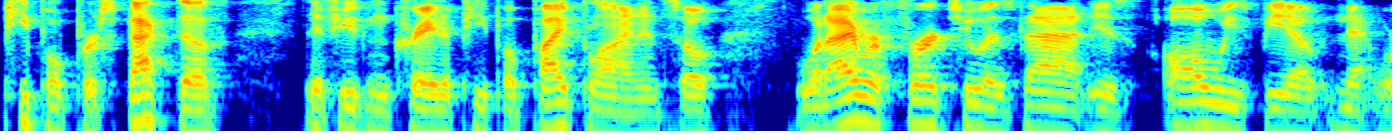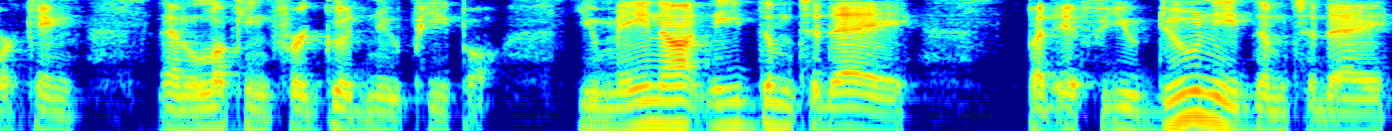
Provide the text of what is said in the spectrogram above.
people perspective if you can create a people pipeline. And so, what I refer to as that is always be out networking and looking for good new people. You may not need them today, but if you do need them today,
